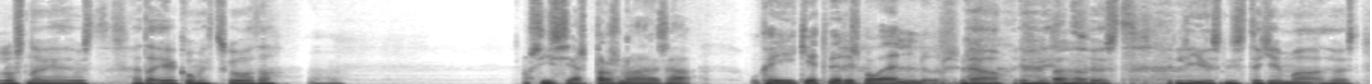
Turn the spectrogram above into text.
losna við, þú veist, þetta ego mitt sko og það. Og því sér bara svona þess að ok, ég get verið smá eðlur Já, einmitt, Aha. þú veist lífið snýst ekki um að þú veist,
